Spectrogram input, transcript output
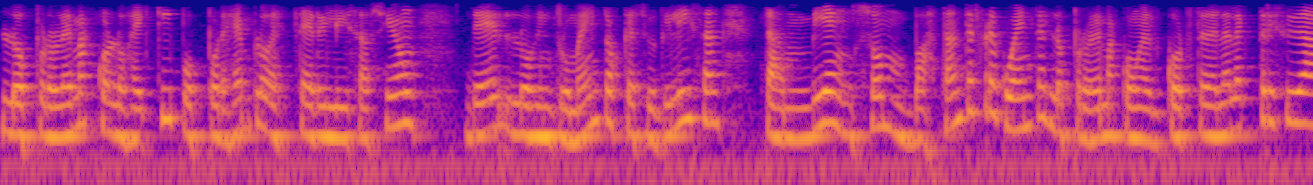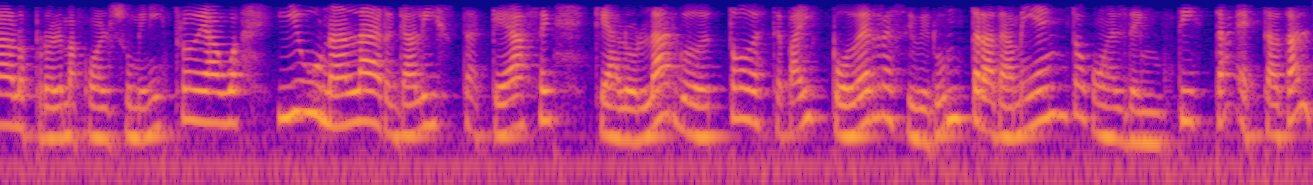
los problemas con los equipos, por ejemplo, de esterilización de los instrumentos que se utilizan. También son bastante frecuentes los problemas con el corte de la electricidad, los problemas con el suministro de agua y una larga lista que hace que a lo largo de todo este país poder recibir un tratamiento con el dentista estatal,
